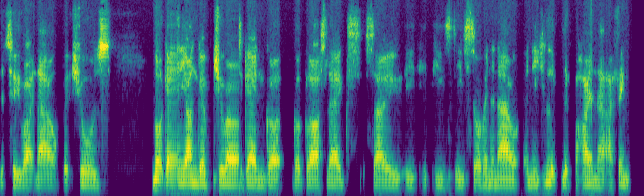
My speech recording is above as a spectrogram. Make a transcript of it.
the two right now. But Shaw's not getting younger. Chilwell's again got got glass legs, so he, he's he's sort of in and out. And you can look look behind that. I think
